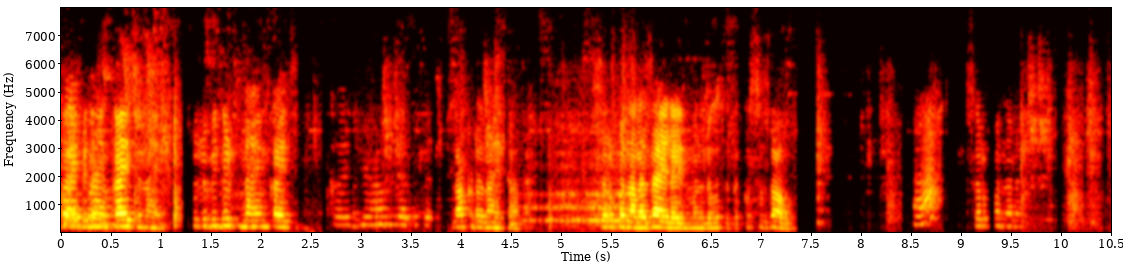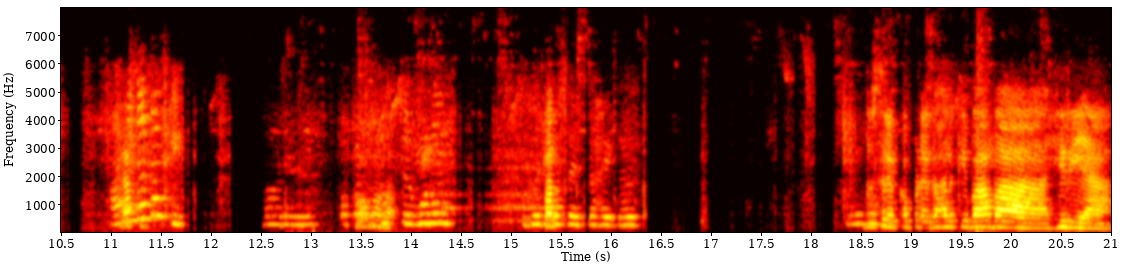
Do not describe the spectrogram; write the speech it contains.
काय बी नाही काहीच नाही चुली बी नीट नाही काहीच नाही काहीच नाही. लाकडं नाहीत आता सरपणाला जायला येईल म्हणलं होतं तर कसं जाऊ हा? सरपणाला की. हो. दुसरे कपडे घाल की बाबा हिर्या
